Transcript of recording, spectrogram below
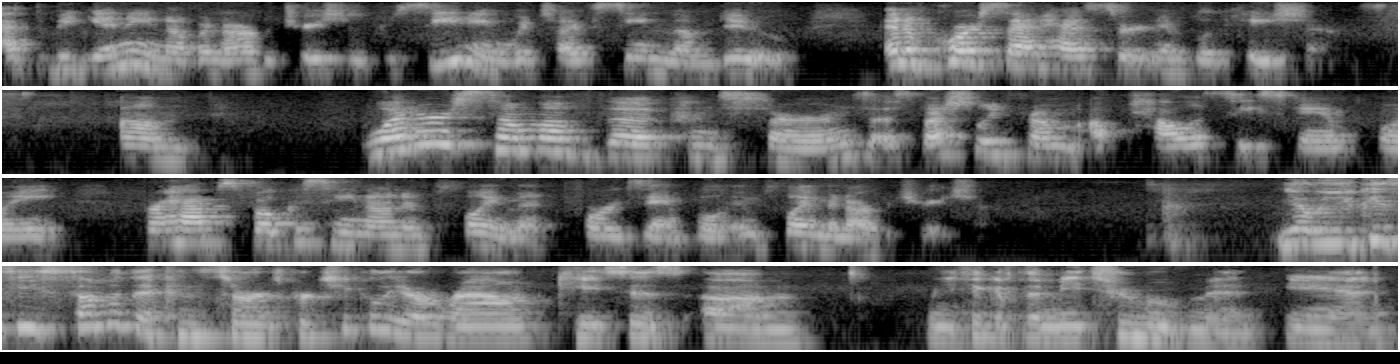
at the beginning of an arbitration proceeding, which I've seen them do. And of course, that has certain implications. Um, what are some of the concerns, especially from a policy standpoint, perhaps focusing on employment, for example, employment arbitration? Yeah, well, you can see some of the concerns, particularly around cases um, when you think of the Me Too movement and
